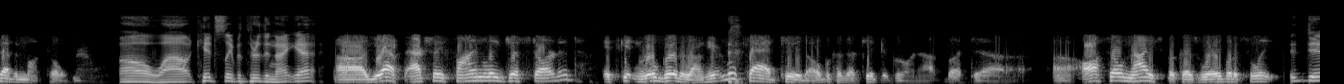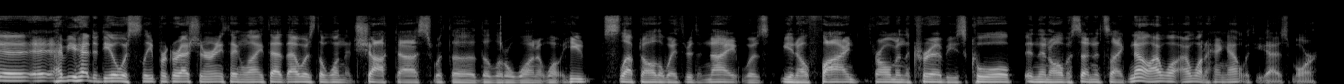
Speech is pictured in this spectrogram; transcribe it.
seven months old now. Oh, wow. kids sleeping through the night yet? Uh, yeah, actually, finally just started. It's getting real good around here. A little sad too, though, because our kids are growing up. But uh, uh, also nice because we're able to sleep. Did, have you had to deal with sleep regression or anything like that? That was the one that shocked us with the the little one. Won't- he slept all the way through the night. Was you know fine. Throw him in the crib. He's cool. And then all of a sudden it's like, no, I want I want to hang out with you guys more.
